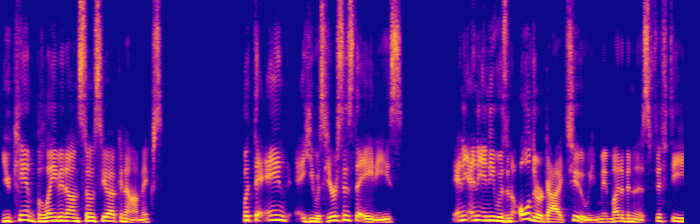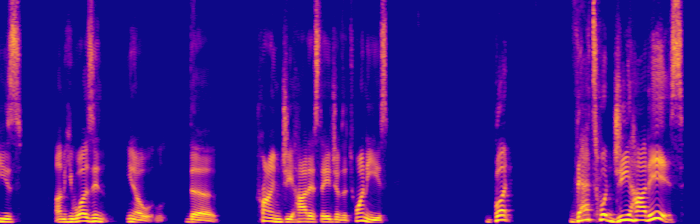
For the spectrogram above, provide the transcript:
You can't blame it on socioeconomics. But the end, he was here since the 80s. And, and, and he was an older guy too. He might have been in his 50s. Um, he wasn't, you know, the prime jihadist age of the 20s. But that's what jihad is.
